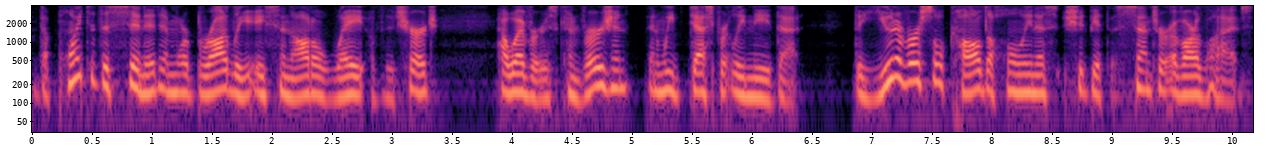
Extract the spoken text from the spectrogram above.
the point of the synod and more broadly a synodal way of the church, however, is conversion, and we desperately need that. The universal call to holiness should be at the center of our lives,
